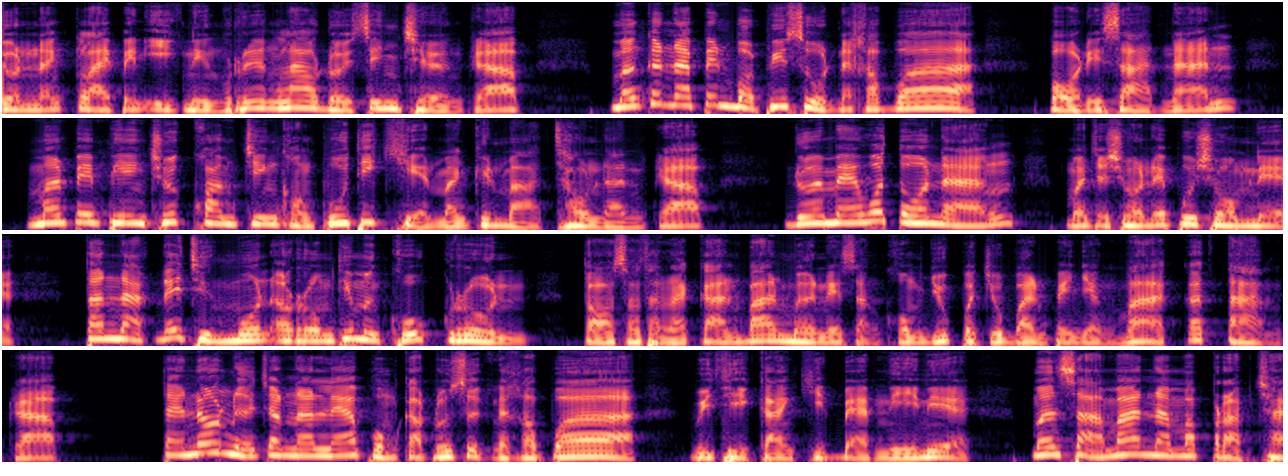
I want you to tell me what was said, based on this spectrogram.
ยนตร์นั้นกลายเป็นอีกหนึ่งเรื่องเล่าโดยสิ้นเชิงครับ มันก็นับเป็นบทพิสูจน์นะครับว่า ประวัติศาสตร์นั้น มันเป็นเพียงชุดความจริงของผู้ที่เขียนมันขึ้นมาเท่านั้นครับ โดยแม้ว่าตัวหนังมันจะชวนให้ผู้ชมเนี่ยตระหนักได้ถึงมวลอารมณ์ที่มันคุกรุ่น ต่อสถานการณ์บ้านเมืองในสังคมยุคปัจจุบันเป็นอย่างมากก็ตามครับ แต่นอกเหนือจากนั้นแล้วผมกลับรู้สึกนะครับว่า วิธีการคิดแบบนี้เนี่ยมันสามารถนำมาปรับใช้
